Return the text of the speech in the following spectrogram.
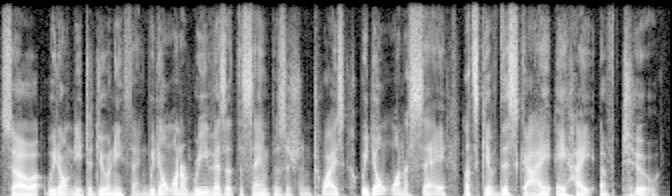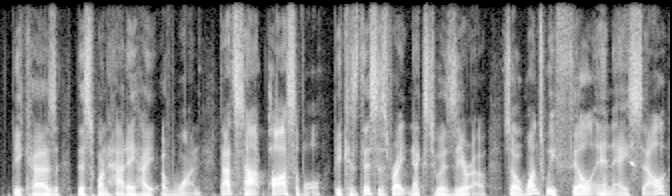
So we don't need to do anything. We don't want to revisit the same position twice. We don't want to say, let's give this guy a height of 2 because this one had a height of 1. That's not possible because this is right next to a 0. So once we fill in a cell,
